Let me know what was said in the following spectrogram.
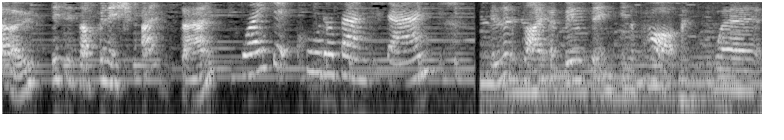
So, this is our finished bandstand. Why is it called a bandstand? It looks like a building in a park where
